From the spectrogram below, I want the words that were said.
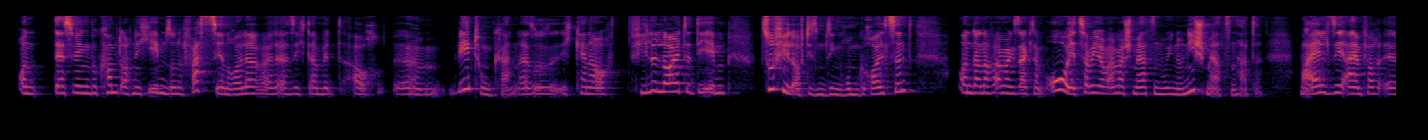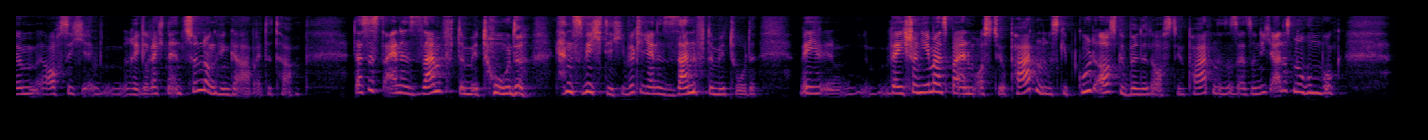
Und deswegen bekommt auch nicht jedem so eine Faszienrolle, weil er sich damit auch ähm, wehtun kann. Also ich kenne auch viele Leute, die eben zu viel auf diesem Ding rumgerollt sind und dann auf einmal gesagt haben, oh, jetzt habe ich auf einmal Schmerzen, wo ich noch nie Schmerzen hatte, weil sie einfach ähm, auch sich ähm, regelrecht eine Entzündung hingearbeitet haben. Das ist eine sanfte Methode, ganz wichtig, wirklich eine sanfte Methode. Wenn ich, wenn ich schon jemals bei einem Osteopathen, und es gibt gut ausgebildete Osteopathen, es ist also nicht alles nur Humbug,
